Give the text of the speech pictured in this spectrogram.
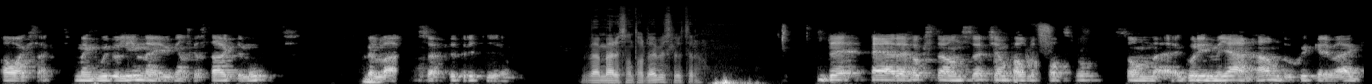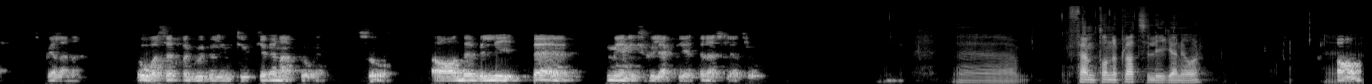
Ja, exakt. Men Guidolin är ju ganska starkt emot själva konceptet retiro. Vem är det som tar det beslutet då? Det är högsta önset, Gianpaolo Pozzo, som eh, går in med järnhand och skickar iväg spelarna. Oavsett vad Gudolin tycker i den här frågan. Så ja, det är väl lite meningsskiljaktigheter där skulle jag tro. Eh, 15 plats i ligan i år. Ja,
